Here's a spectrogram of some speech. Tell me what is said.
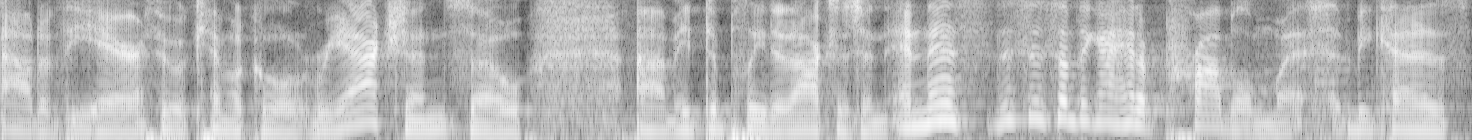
out of the air through a chemical reaction, so um, it depleted oxygen. And this this is something I had a problem with because,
